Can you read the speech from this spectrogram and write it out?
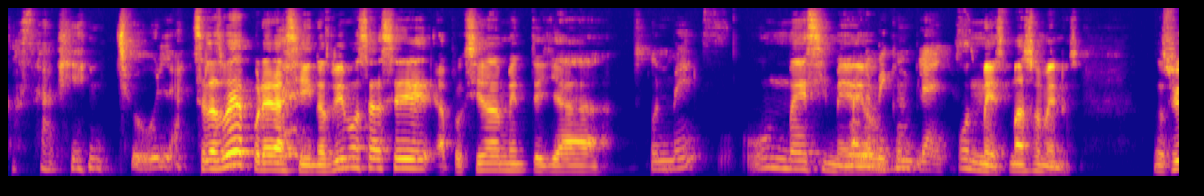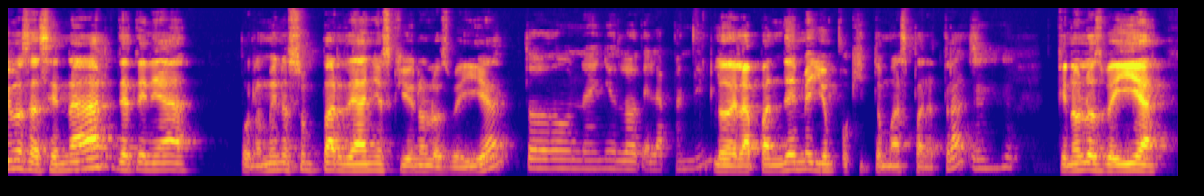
cosa bien chula. Se las voy a poner así, nos vimos hace aproximadamente ya... ¿Un mes? Un mes y medio. Bueno, mi cumpleaños. Un mes, más o menos. Nos fuimos a cenar, ya tenía por lo menos un par de años que yo no los veía. Todo un año lo de la pandemia. Lo de la pandemia y un poquito más para atrás, que no los veía.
